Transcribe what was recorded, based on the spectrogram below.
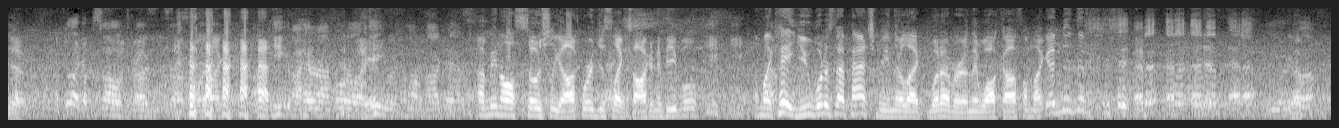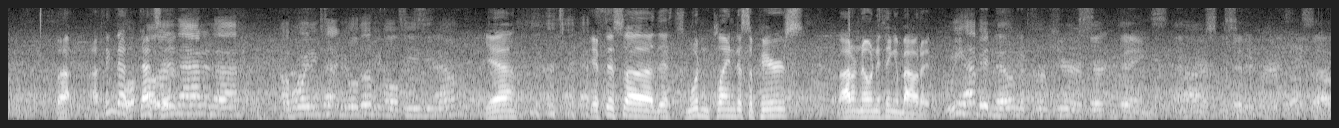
yeah. I feel like I'm selling drugs at some point. Like, I'm peeking my head around the corner, like, hey, you want to come on the podcast? I'm being all socially awkward, just like talking to people. I'm like, hey, you, what does that patch mean? They're like, whatever, and they walk off. I'm like, yep. But I think that well, that's other it. Than that and uh, avoiding technical difficulties, you know. Yeah. if this uh, this wooden plane disappears, I don't know anything about it. We have been known to procure certain things in our specific airfield. So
